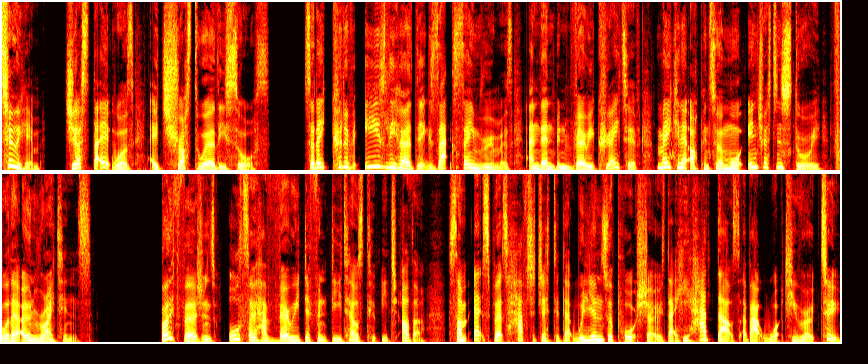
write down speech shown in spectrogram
to him, just that it was a trustworthy source. So they could have easily heard the exact same rumours and then been very creative, making it up into a more interesting story for their own writings. Both versions also have very different details to each other. Some experts have suggested that William's report shows that he had doubts about what he wrote too.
